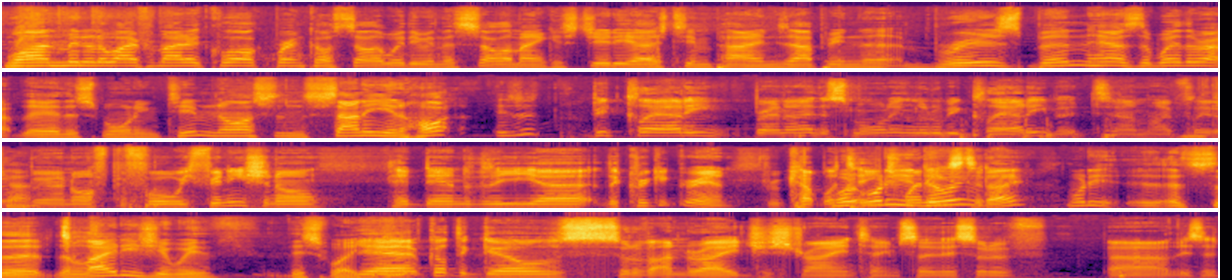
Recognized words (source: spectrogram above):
One minute away from 8 o'clock. Brent Costello with you in the Salamanca studios. Tim Payne's up in uh, Brisbane. How's the weather up there this morning, Tim? Nice and sunny and hot, is it? A Bit cloudy, Breno, this morning. A little bit cloudy, but um, hopefully it'll burn off before we finish, and I'll head down to the uh, the cricket ground for a couple of What, what are you T20s doing today. What are you, it's the, the ladies you're with this week. Yeah, I've got the girls sort of underage Australian team, so they're sort of uh, there's a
